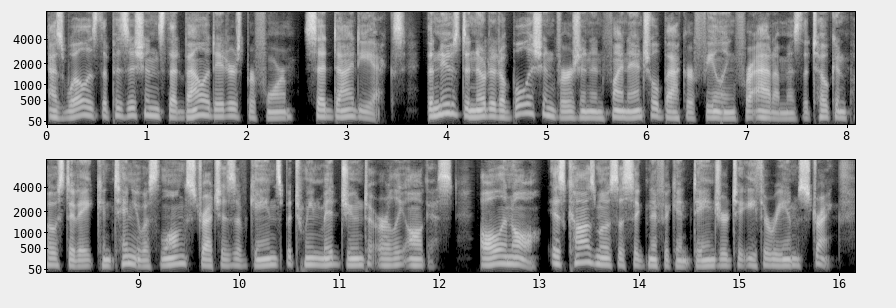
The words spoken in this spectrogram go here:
as well as the positions that validators perform, said DYDX. The news denoted a bullish inversion in financial backer feeling for Atom as the token posted eight continuous long stretches of gains between mid-June to early August. All in all, is Cosmos a significant danger to Ethereum's strength?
